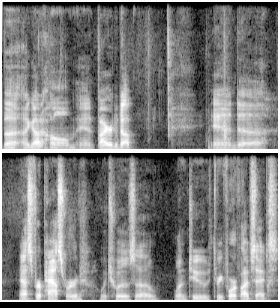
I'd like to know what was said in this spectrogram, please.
but I got it home and fired it up and uh, asked for a password, which was uh, one, two, three, four, five, six.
